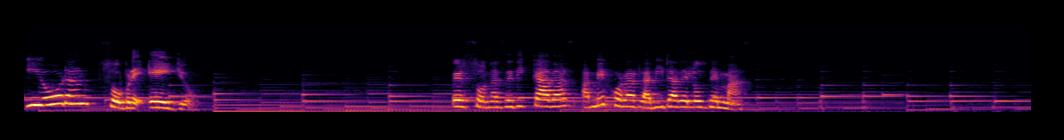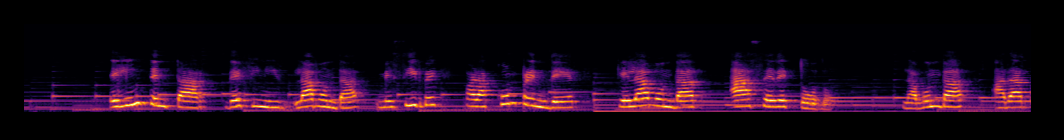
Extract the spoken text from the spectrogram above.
y oran sobre ello. Personas dedicadas a mejorar la vida de los demás El intentar definir la bondad me sirve para comprender que la bondad hace de todo. La bondad hará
